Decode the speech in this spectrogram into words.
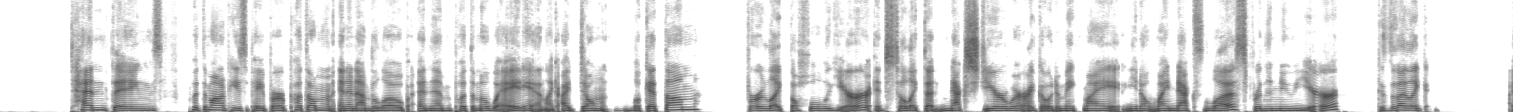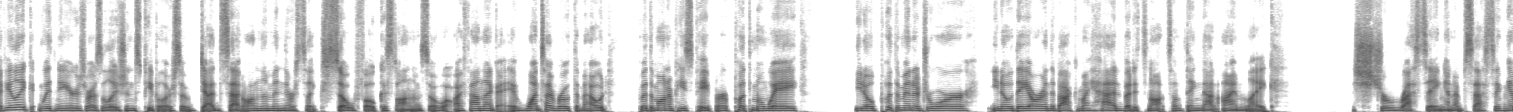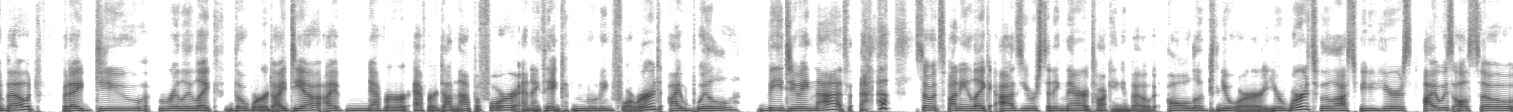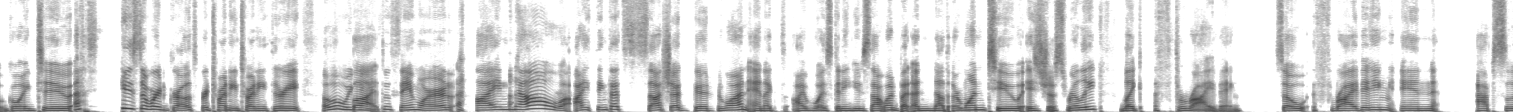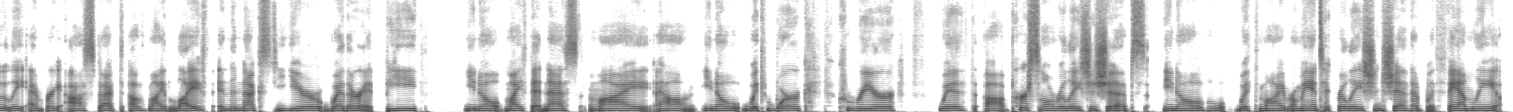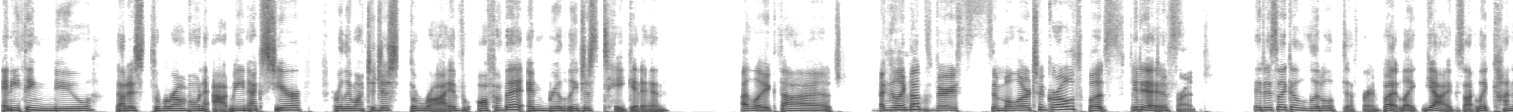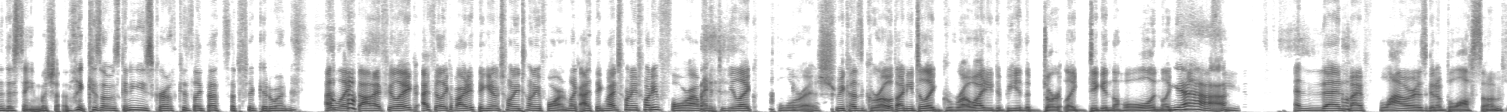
10 things, put them on a piece of paper, put them in an envelope, and then put them away. And like, I don't look at them for like the whole year until like that next year where I go to make my, you know, my next list for the new year. Cause I like, I feel like with New Year's resolutions, people are so dead set on them and they're like so focused on them. So I found that once I wrote them out, put them on a piece of paper, put them away, you know, put them in a drawer, you know, they are in the back of my head, but it's not something that I'm like stressing and obsessing about. But I do really like the word idea. I've never, ever done that before. And I think moving forward, I will be doing that. so it's funny, like as you were sitting there talking about all of your your words for the last few years, I was also going to use the word growth for 2023. Oh, we use the same word. I know. I think that's such a good one. And I, I was going to use that one. But another one too is just really like thriving. So, thriving in absolutely every aspect of my life in the next year, whether it be, you know, my fitness, my, um, you know, with work, career, with uh, personal relationships, you know, with my romantic relationship, with family, anything new that is thrown at me next year. I really want to just thrive off of it and really just take it in. I like that. I feel like that's very similar to growth, but it is different. It is like a little different, but like, yeah, exactly. Like kind of the same, which like, cause I was going to use growth cause like that's such a good one. I like that. I feel like, I feel like I'm already thinking of 2024. I'm like, I think my 2024, I want it to be like flourish because growth, I need to like grow. I need to be in the dirt, like dig in the hole and like, yeah. And then oh. my flower is going to blossom.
